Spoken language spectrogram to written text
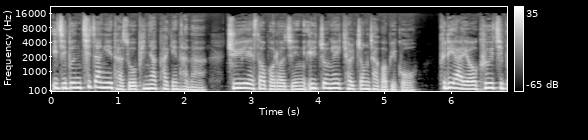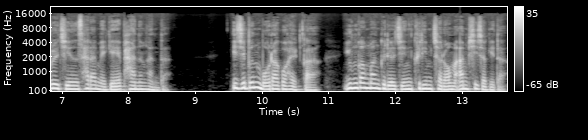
이 집은 치장이 다소 빈약하긴 하나 주위에서 벌어진 일종의 결정 작업이고 그리하여 그 집을 지은 사람에게 반응한다. 이 집은 뭐라고 할까? 윤곽만 그려진 그림처럼 암시적이다.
